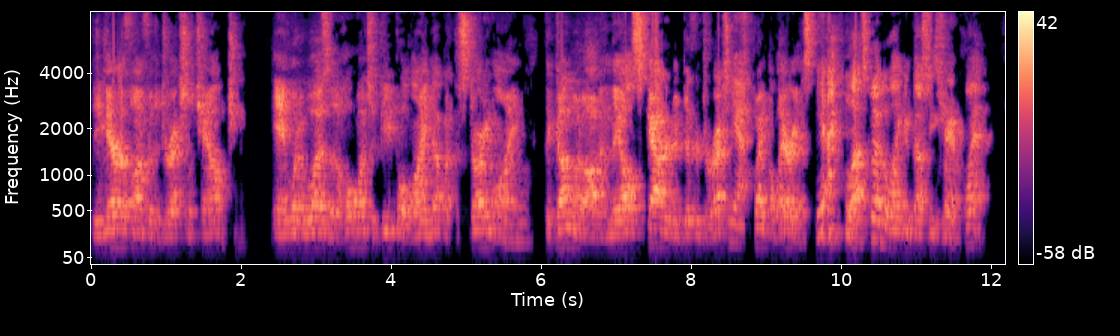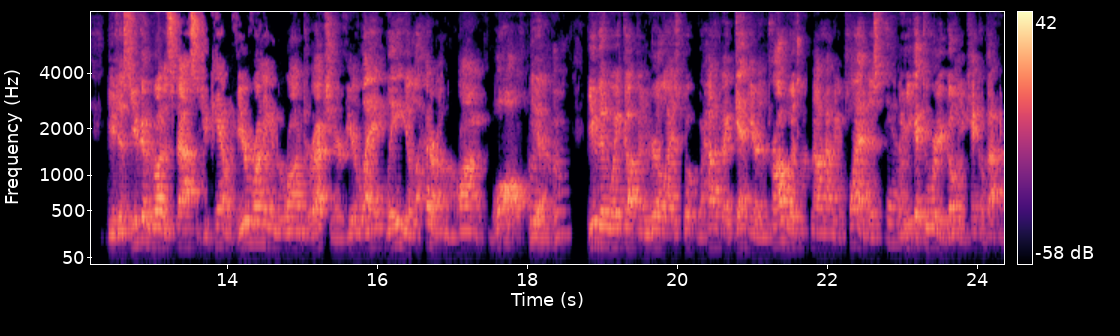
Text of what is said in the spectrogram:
the marathon for the directional challenge. And what it was that a whole bunch of people lined up at the starting line. Mm-hmm. The gun went off, and they all scattered in different directions. Yeah. It's quite hilarious. Yeah. Well, that's kind of like investing in a plan. You just you can run as fast as you can. If you're running in the wrong direction, or if you're laying, laying your ladder on the wrong wall, Yeah. Mhm. you then wake up and realize, well, how did I get here? And the problem with not having a plan is Yeah. when you get to where you're going, you can't go back in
